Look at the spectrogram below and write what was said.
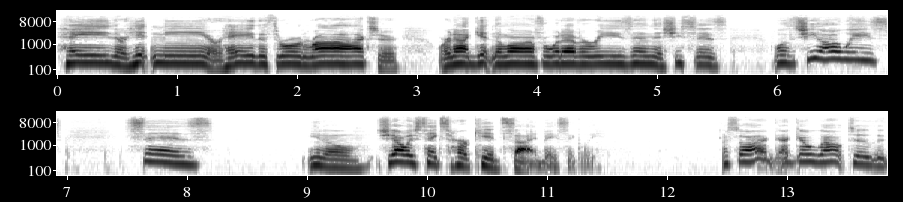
hey, they're hitting me, or hey, they're throwing rocks, or we're not getting along for whatever reason. And she says, well, she always says, you know, she always takes her kid's side, basically. And so I, I go out to the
